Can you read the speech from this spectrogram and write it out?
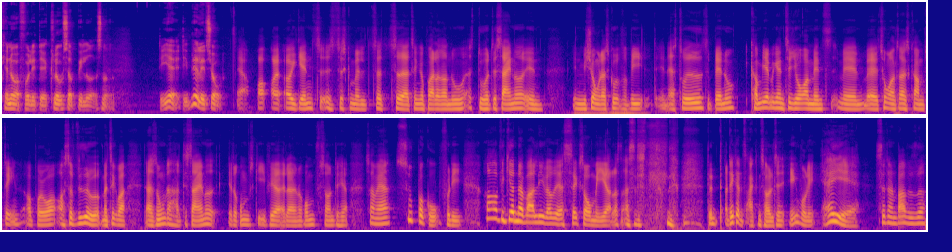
kan nå at få lidt uh, close-up billeder og sådan noget. Det, er, det bliver lidt sjovt. Ja, og, og, og igen, så, så, skal man, så sidder jeg og tænker på allerede nu, at du har designet en, en mission, der skal ud forbi en asteroide til Bennu, komme hjem igen til jorden med, med, med 250 gram sten og prøver, og så videre ud. Man tænker bare, der er altså nogen, der har designet et rumskib her, eller en rumsonde her, som er super god, fordi, åh, vi giver den der bare lige, hvad ved jeg, 6 år mere, eller sådan altså, det, den, og det kan den sagtens holde til, ingen problem. Ja, ja, så den bare videre.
